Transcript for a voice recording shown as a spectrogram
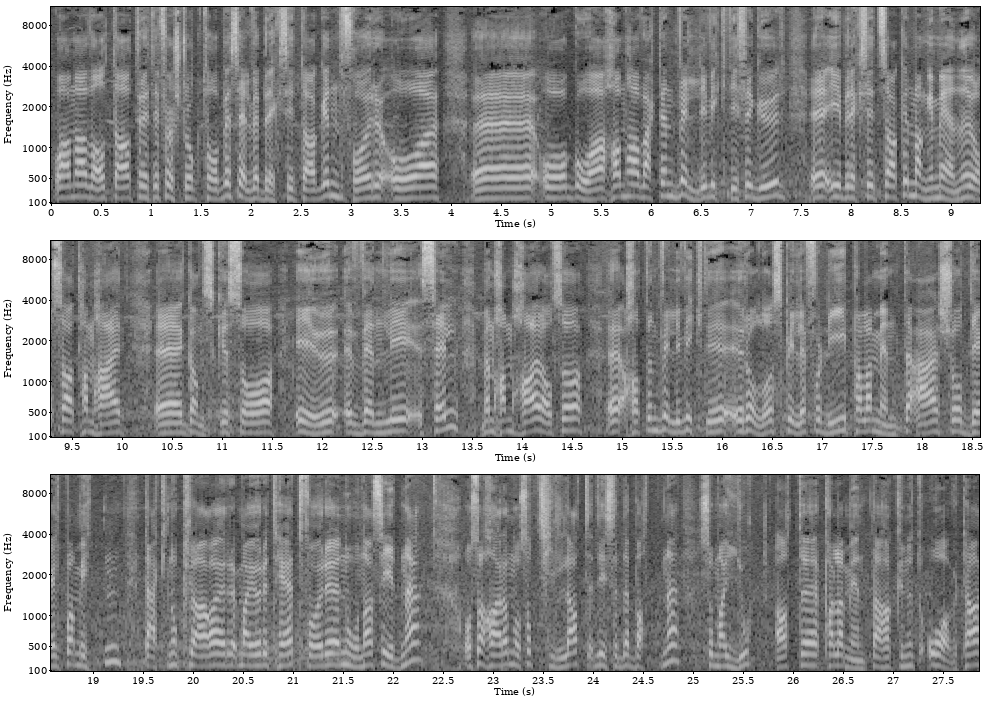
Og han har valgt da 31.10, selve brexit-dagen, for å, å, gå av. Han har vært en veldig viktig figur i brexit-saken. Mange mener også at han er ganske så EU-vennlig selv. Men han har altså hatt en veldig viktig rolle å spille fordi parlamentet er så delt på midten. Det er ikke noe klar majoritet for eh, noen av sidene. Og så har han også tillatt disse debattene som har gjort at eh, parlamentet har kunnet overta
